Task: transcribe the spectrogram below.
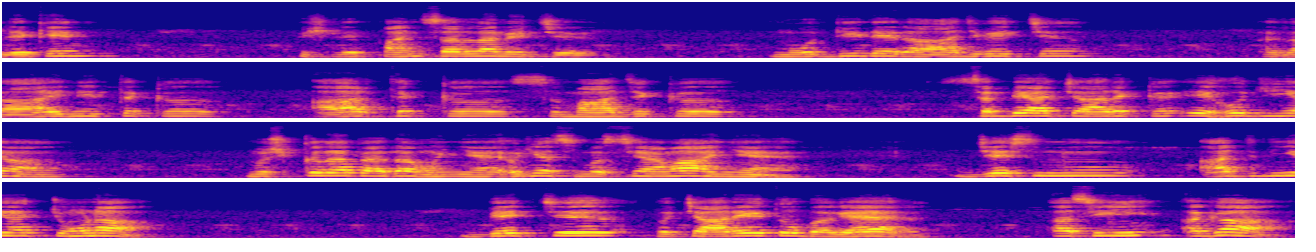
ਲੇਕਿਨ ਪਿਛਲੇ 5 ਸਾਲਾਂ ਵਿੱਚ ਮੋਦੀ ਦੇ ਰਾਜ ਵਿੱਚ ਰਾਜਨੀਤਿਕ, ਆਰਥਿਕ, ਸਮਾਜਿਕ, ਸੱਭਿਆਚਾਰਕ ਇਹੋ ਜੀਆਂ ਮੁਸ਼ਕਲਾਂ ਪੈਦਾ ਹੋਈਆਂ, ਇਹੋ ਜੀਆਂ ਸਮੱਸਿਆਵਾਂ ਆਈਆਂ। ਜਿਸ ਨੂੰ ਅੱਜ ਦੀਆਂ ਚੋਣਾਂ ਵਿੱਚ ਵਿਚਾਰੇ ਤੋਂ ਬਗੈਰ ਅਸੀਂ ਅਗਾ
